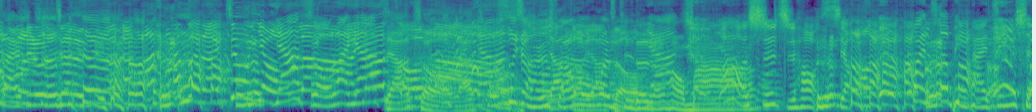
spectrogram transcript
才进入正题。本来就有压轴了，压轴，压轴，我是个很喜欢问问题的人，好吗？我好失职，好好笑，贯彻品牌精神。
